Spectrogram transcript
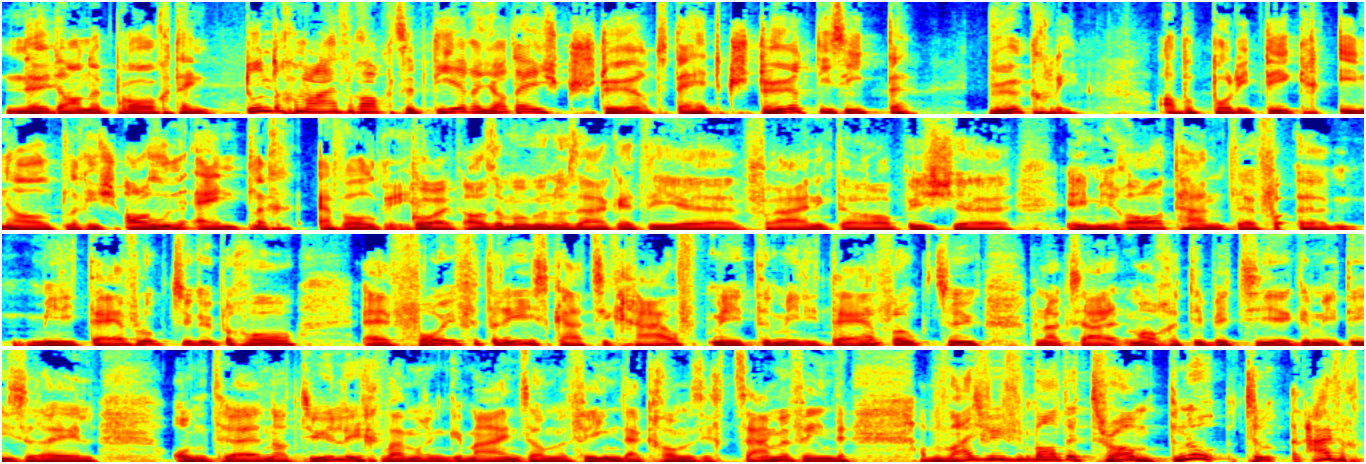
nicht angebracht haben. Tun doch mal einfach akzeptieren, ja, der ist gestört, der hat gestörte Seiten. Wirklich. Aber Politik inhaltlich ist also, unendlich erfolgreich. Gut, also muss man noch sagen, die äh, Vereinigten Arabischen äh, Emirate haben äh, äh, Militärflugzeuge bekommen. F-35 hat sie gekauft mit einem Militärflugzeug mhm. und hat gesagt, machen die Beziehungen mit Israel. Und äh, natürlich, wenn man einen gemeinsamen findet, kann man sich zusammenfinden. Aber weißt du, wie viel Mal der Trump, nur, einfach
